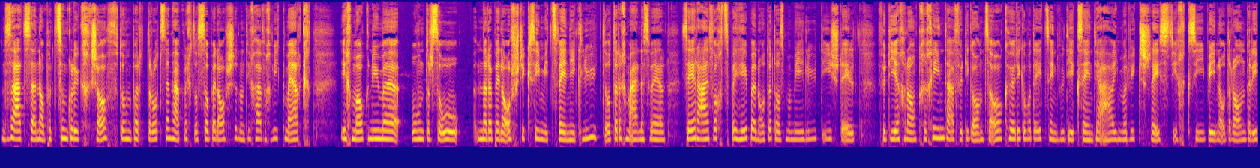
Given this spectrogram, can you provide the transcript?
Und das hat es dann aber zum Glück geschafft. Und aber trotzdem hat mich das so belastet. Und ich habe einfach wie gemerkt, ich mag nicht mehr unter so einer Belastung sein mit zu wenig Leuten, oder? Ich meine, es wäre sehr einfach zu beheben, oder? Dass man mehr Leute einstellt für die kranken Kinder, auch für die ganzen Angehörigen, die dort sind, weil die sehen ja auch immer, wie gestresst ich bin oder andere.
